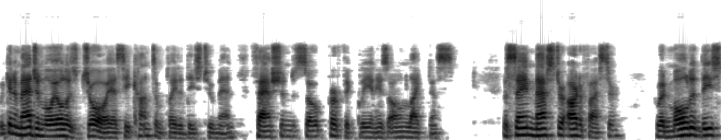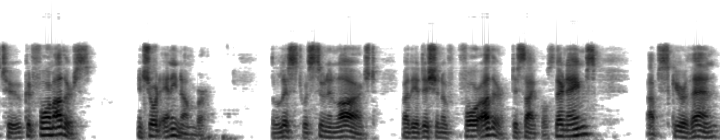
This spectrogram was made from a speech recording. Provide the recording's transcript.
We can imagine Loyola's joy as he contemplated these two men, fashioned so perfectly in his own likeness. The same master artificer who had molded these two could form others, in short, any number. The list was soon enlarged by the addition of four other disciples. Their names, obscure then,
